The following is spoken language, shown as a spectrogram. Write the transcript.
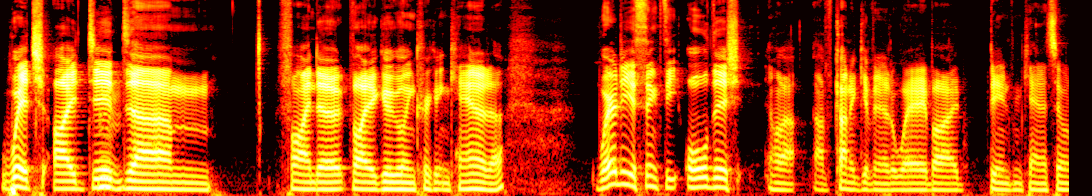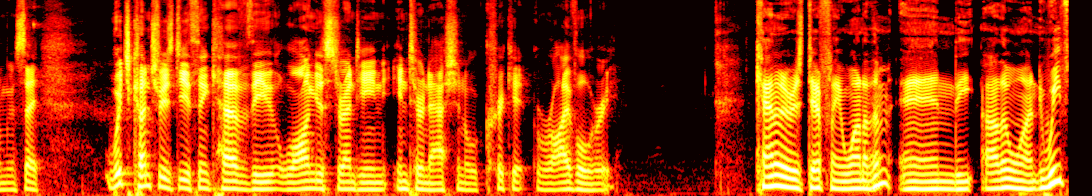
which I hmm. did um, find out via Googling cricket in Canada, where do you think the oldest, well, I've kind of given it away by being from Canada, so I'm going to say, which countries do you think have the longest running international cricket rivalry? Canada is definitely one of them, and the other one we've.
